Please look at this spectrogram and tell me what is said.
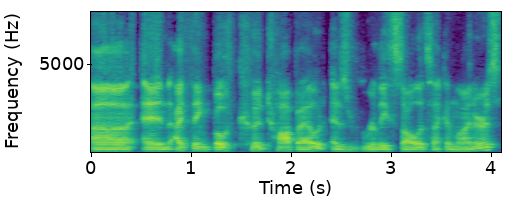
Uh, and I think both could top out as really solid second liners.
